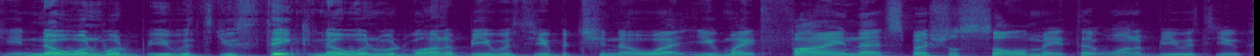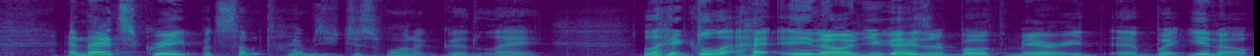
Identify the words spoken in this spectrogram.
no one would you would you think no one would want to be with you but you know what? You might find that special soulmate that want to be with you. And that's great but sometimes you just want a good lay. Like you know and you guys are both married uh, but you know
